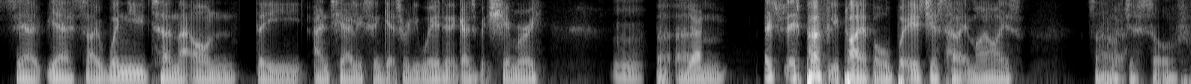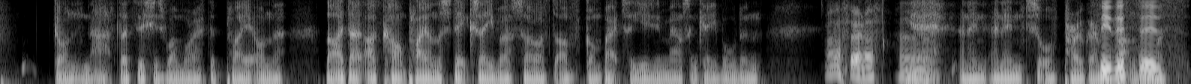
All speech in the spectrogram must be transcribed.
So yeah, so when you turn that on, the anti-aliasing gets really weird and it goes a bit shimmery. Mhm. But Yeah. um, it's it's perfectly playable, but it's just hurting my eyes. So Yeah. I've just sort of gone, nah, that this is one where I have to play it on the. Like I don't, I can't play on the sticks either. So I've I've gone back to using mouse and keyboard and Oh, fair enough. Oh. yeah, and then and then sort of program. See, this is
